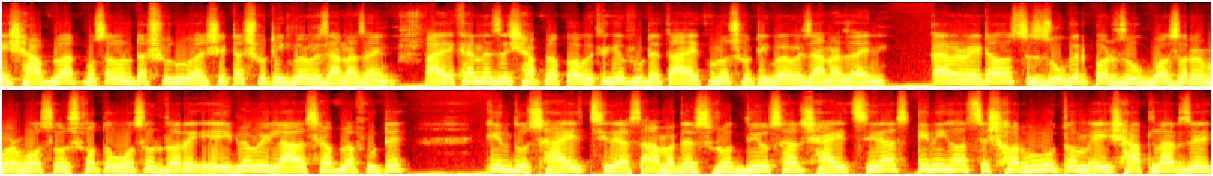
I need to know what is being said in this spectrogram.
এই শাপলার প্রচলনটা শুরু হয় সেটা সঠিকভাবে জানা যায়নি। বা এখানে যে শাপলা কবে থেকে ফুটে তা এখনও সঠিকভাবে জানা যায়নি। কারণ এটা হচ্ছে যুগের পর যুগ, বছরের পর বছর, শত বছর ধরে এইভাবেই লাল শাপলা ফুটে। কিন্তু শাহিদ সিরাজ, আমাদের শ্রদ্ধীয় স্যার শাহিদ সিরাজ, তিনি হচ্ছে সর্বপ্রথম এই সাতলার যে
